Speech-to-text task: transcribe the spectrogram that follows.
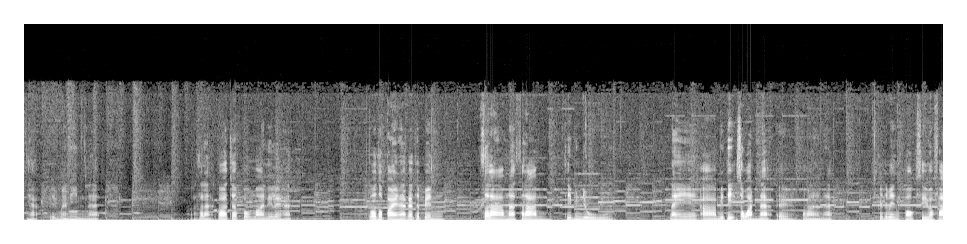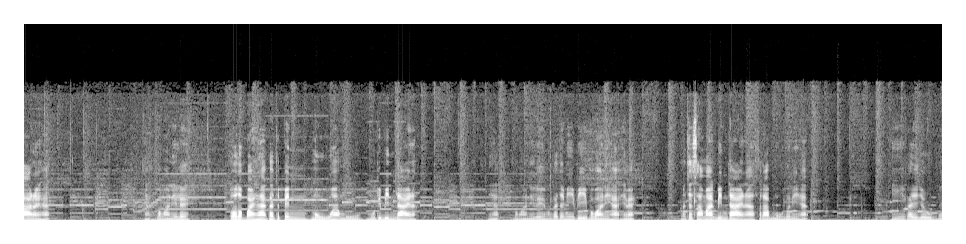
เนี่ฮะเป็นเหมือนหินนะฮะลักษณะก็จะประมาณนี้เลยฮะตัวต่อไปนะก็จะเป็นสลามนะสลามที่มันอยู่ในอ่ามิติสวรรค์นะเออประมาณนั้นฮะก็จะเป็นออกสีฟ้าๆหน่อยฮะนะประมาณนี้เลย ตัวต่อไปนะก็จะเป็นหมูฮะหมูหมูที่บินได้นะเนี่ยประมาณนี้เลยมันก็จะมีปีกประมาณนี้ฮะเห็นไหมมันจะสามารถบินได้นะสำหรับหมูตัวนี้ฮะ นี่ก็จะอยู่ใน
